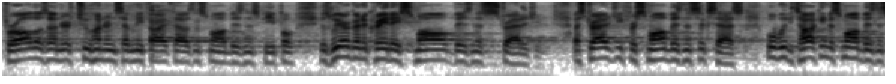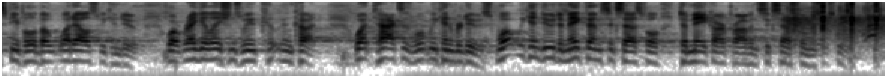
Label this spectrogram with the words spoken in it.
for all those under 275,000 small business people, is we are going to create a small business strategy, a strategy for small business success. We'll be talking to small business people about what else we can do, what regulations we can cut, what taxes what we can reduce, what we can do to make them successful, to make our province successful, Mr. Speaker.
